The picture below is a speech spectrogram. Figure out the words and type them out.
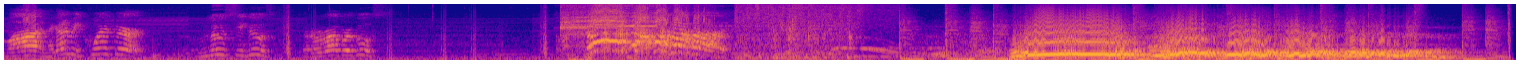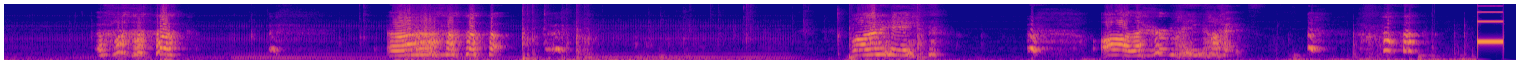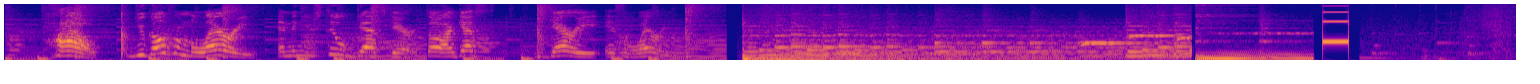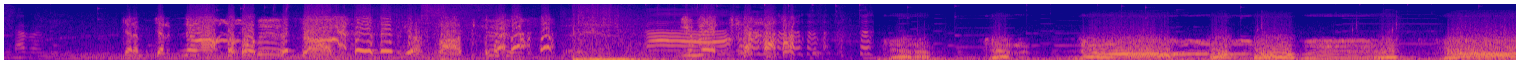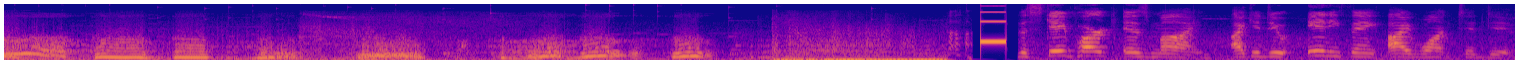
Come on, I gotta be quicker. Lucy goose, rubber goose. Bunny! guess Gary. So I guess Gary is Larry. Get him, get him. No! No! You're fucked! you ah. missed! park is mine. I can do anything I want to do.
